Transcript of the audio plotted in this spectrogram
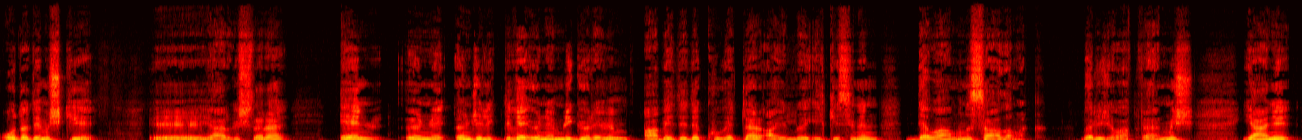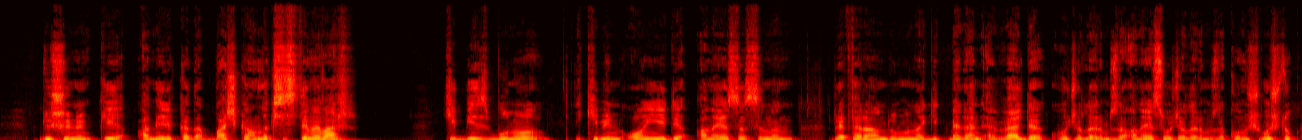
O da demiş ki e, yargıçlara en öne, öncelikli ve önemli görevim ABD'de kuvvetler ayrılığı ilkesinin devamını sağlamak. Böyle cevap vermiş. Yani düşünün ki Amerika'da başkanlık sistemi var ki biz bunu 2017 anayasasının referandumuna gitmeden evvel de hocalarımızla, anayasa hocalarımızla konuşmuştuk.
